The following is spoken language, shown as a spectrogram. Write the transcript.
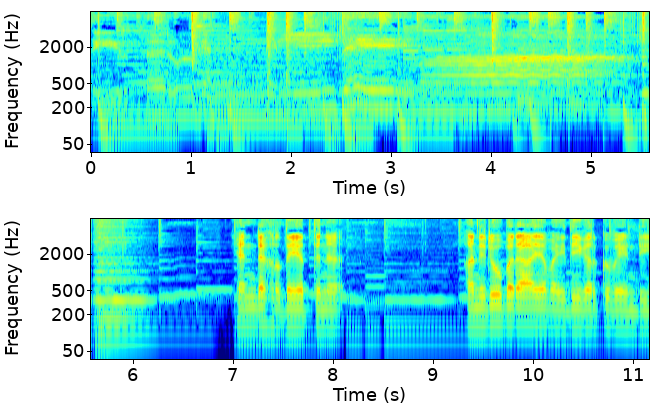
തീർത്തരുൾ എന്നിൽ ദേവാ. എന്റെ ഹൃദയത്തിന് അനുരൂപരായ വൈദികർക്ക് വേണ്ടി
